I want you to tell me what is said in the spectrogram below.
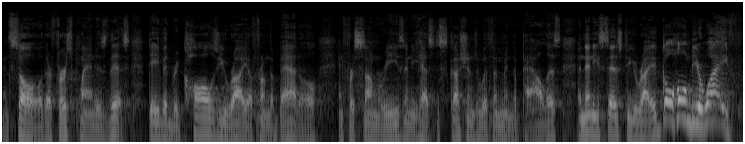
And so their first plan is this David recalls Uriah from the battle, and for some reason he has discussions with him in the palace. And then he says to Uriah, Go home to your wife.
